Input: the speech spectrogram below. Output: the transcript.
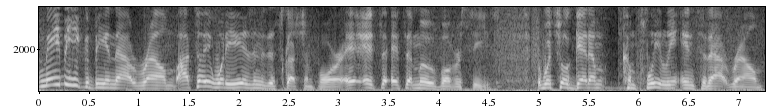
maybe he could be in that realm. I'll tell you what he is in the discussion for. It, it's it's a move overseas, which will get him completely into that realm.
